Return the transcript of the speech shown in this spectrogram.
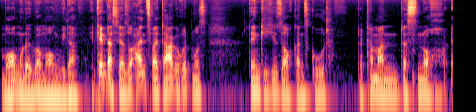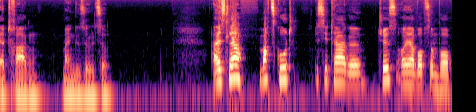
morgen oder übermorgen wieder. Ihr kennt das ja, so ein, zwei Tage Rhythmus, denke ich, ist auch ganz gut. Da kann man das noch ertragen, mein Gesülze. Alles klar, macht's gut. Bis die Tage. Tschüss, euer Bobs und Bob.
